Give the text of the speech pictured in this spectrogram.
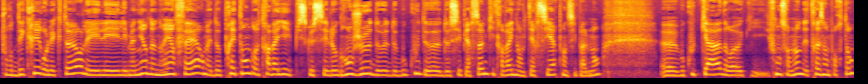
pour décrire au lecteur les, les, les manières de ne rien faire mais de prétendre travailler puisque c'est le grand jeu de, de beaucoup de, de ces personnes qui travaillent dans le tertiaire principalement. Euh, beaucoup de cadres qui font semblant d'être très importants.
